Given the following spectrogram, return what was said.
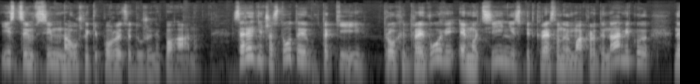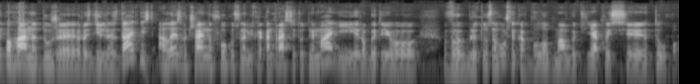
І з цим всім навушники поруються дуже непогано. Середні частоти такі трохи драйвові, емоційні, з підкресленою макродинамікою, непогана дуже роздільна здатність, але, звичайно, фокусу на мікроконтрасті тут немає, і робити його в Bluetooth навушниках було б, мабуть, якось е, тупо.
